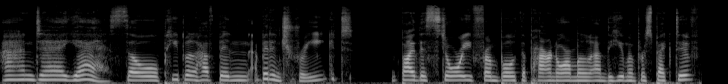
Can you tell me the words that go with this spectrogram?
And uh, yeah, so people have been a bit intrigued by this story from both the paranormal and the human perspective.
